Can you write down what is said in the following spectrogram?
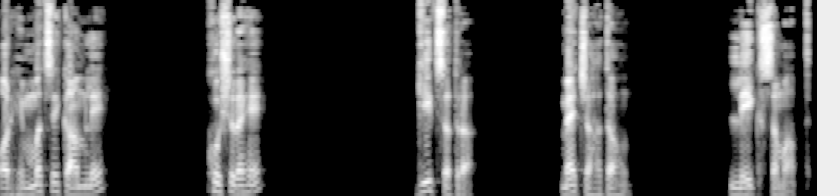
और हिम्मत से काम लें, खुश रहें। गीत सत्रह। मैं चाहता हूँ। लेख समाप्त।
